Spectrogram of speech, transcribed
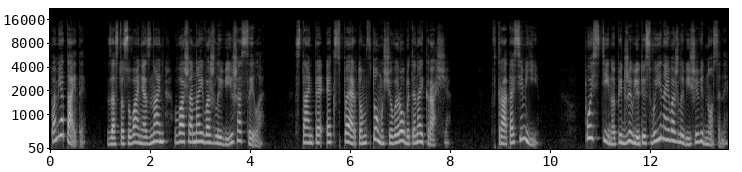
Пам'ятайте, застосування знань ваша найважливіша сила. Станьте експертом в тому, що ви робите найкраще. Втрата сім'ї. Постійно підживлюйте свої найважливіші відносини.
